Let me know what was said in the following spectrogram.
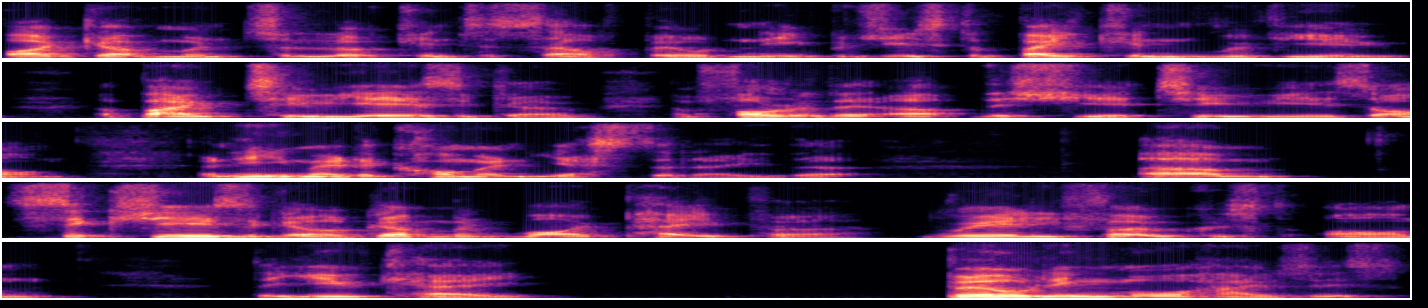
by government to look into self build. And he produced a Bacon review about two years ago and followed it up this year, two years on. And he made a comment yesterday that um, six years ago, a government white paper really focused on the UK building more houses.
